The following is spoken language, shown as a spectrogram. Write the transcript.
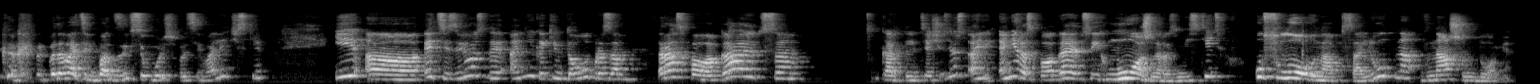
как преподаватель бадзы все больше про символические. И э, эти звезды, они каким-то образом располагаются, карты летящих звезд, они, они располагаются, их можно разместить условно абсолютно в нашем доме.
